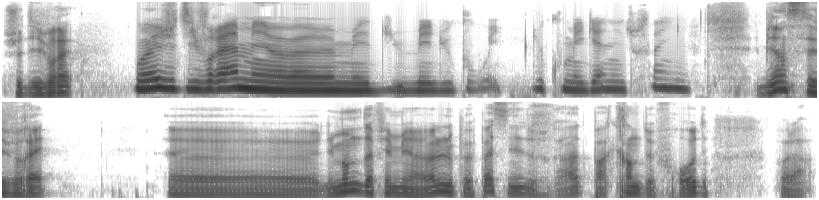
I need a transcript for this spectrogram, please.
Je dis vrai. Ouais, je dis vrai, mais euh, mais du mais du coup, oui. Du coup, Meghan et tout ça. il- Eh bien, c'est vrai. Euh, les membres de la famille royale ne peuvent pas signer de grade par crainte de fraude. Voilà.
